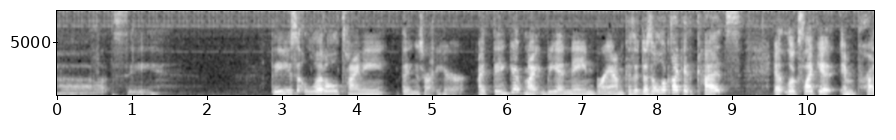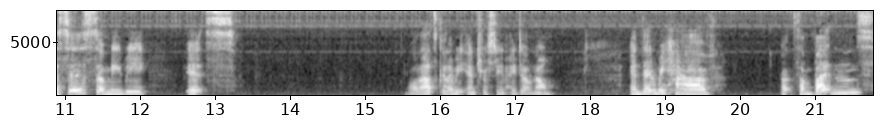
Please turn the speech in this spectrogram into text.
Uh, let's see. These little tiny things right here. I think it might be a name brand because it doesn't look like it cuts. It looks like it impresses. So maybe it's, well, that's going to be interesting. I don't know. And then we have uh, some buttons.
